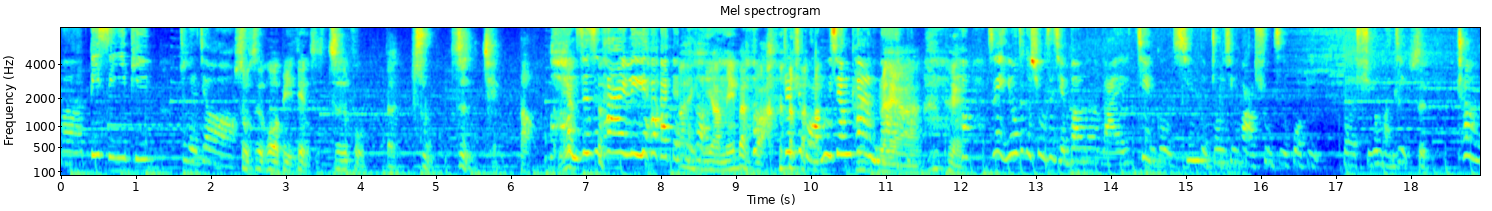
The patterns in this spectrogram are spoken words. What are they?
呃，DCEP 这个叫数字货币电子支付的数字钱包，哇，样你？真是太厉害了！哎呀，没办法，真是刮目相看呐、对呀，嘿所以用这个数字钱包呢，来建构新的中心化数字货币的使用环境，是，创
